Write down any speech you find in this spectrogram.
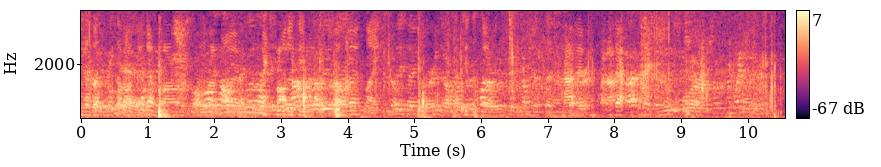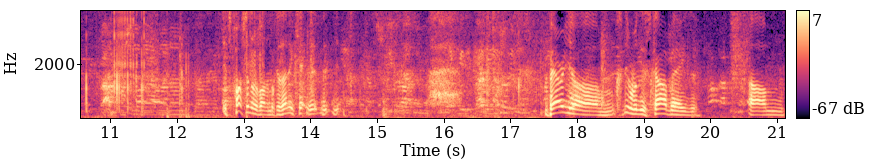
it's It's Pashan Rabbanim because any case. With this Kabed, um,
